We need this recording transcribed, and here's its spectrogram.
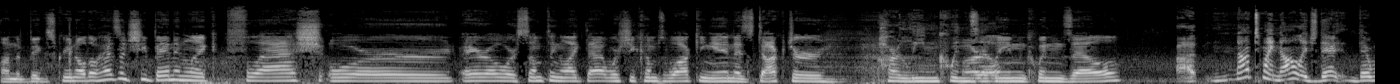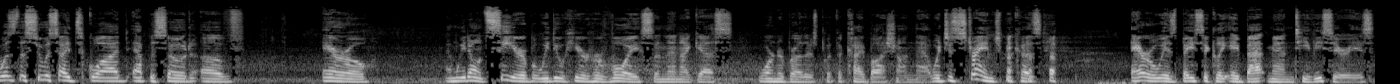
on the big screen. Although hasn't she been in like Flash or Arrow or something like that, where she comes walking in as Doctor Harleen Quinzel. Arlene Quinzel? Uh, not to my knowledge, there there was the Suicide Squad episode of Arrow, and we don't see her, but we do hear her voice. And then I guess Warner Brothers put the kibosh on that, which is strange because Arrow is basically a Batman TV series.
